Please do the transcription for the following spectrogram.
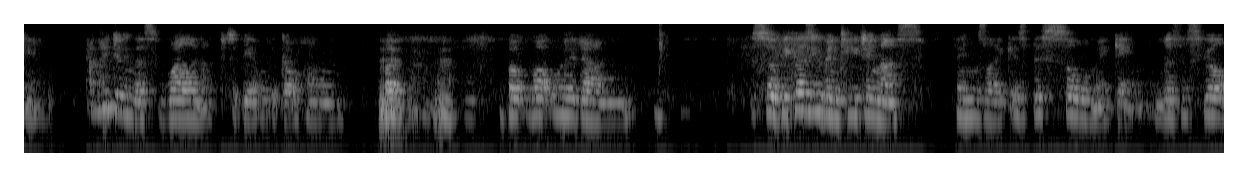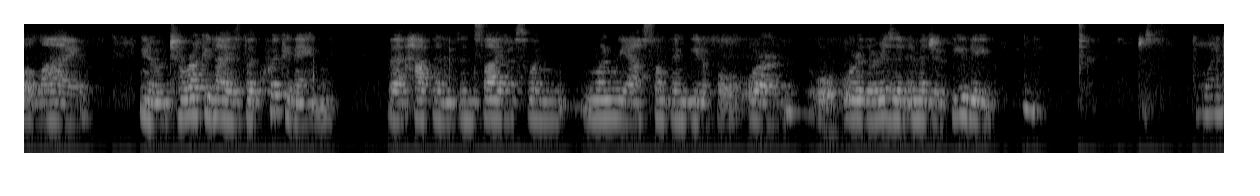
you know, am I doing this well enough to be able to go home? But, Mm. but what would um, so because you've been teaching us things like, is this soul making? Does this feel alive? You know, to recognize the quickening that happens inside us when when we ask something beautiful or or, or there is an image of beauty. Just wondering?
